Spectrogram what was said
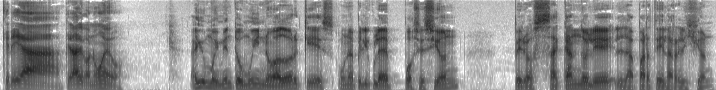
crea, crea algo nuevo. Hay un movimiento muy innovador que es una película de posesión, pero sacándole la parte de la religión.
